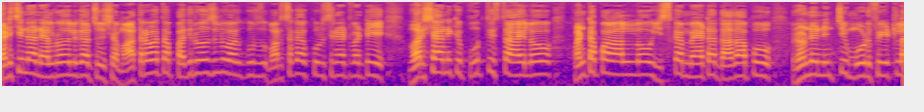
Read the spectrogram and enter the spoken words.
గడిచిన నెల రోజులుగా చూసాం ఆ తర్వాత పది రోజులు వరుసగా కురిసినటువంటి వర్షానికి పూర్తి స్థాయిలో పంట పొలాల్లో ఇసుక మేట దాదాపు రెండు నుంచి మూడు ఫీట్ల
